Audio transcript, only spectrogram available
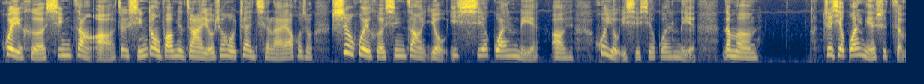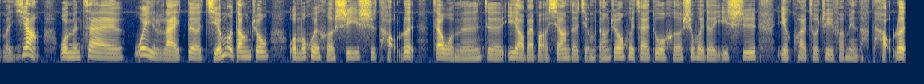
会和心脏啊，这个行动方面障碍，有时候站起来啊或什么，是会和心脏有一些关联啊，会有一些些关联。那么。这些关联是怎么样？我们在未来的节目当中，我们会和施医师讨论。在我们的医药百宝箱的节目当中，会再度和施惠德医师一块做这一方面的讨论。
